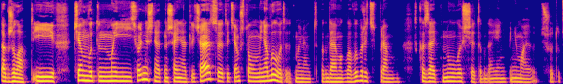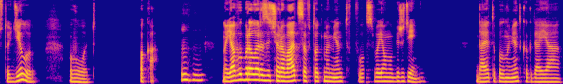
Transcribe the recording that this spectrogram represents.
так жила. И чем вот мои сегодняшние отношения отличаются, это тем, что у меня был вот этот момент, когда я могла выбрать, прям сказать, ну, вообще тогда я не понимаю, что тут с той делаю. Вот. Пока. Угу. Но я выбрала разочароваться в тот момент в своем убеждении. Да, это был момент, когда я...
